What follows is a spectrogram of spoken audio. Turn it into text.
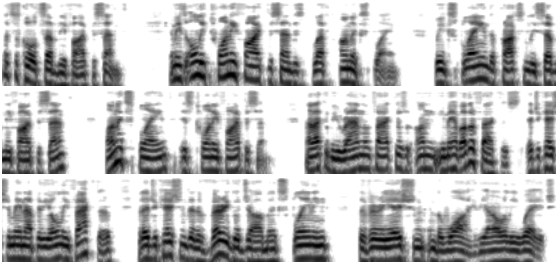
Let's just call it 75%. That means only 25% is left unexplained. We explained approximately 75%. Unexplained is 25%. Now that could be random factors. you may have other factors. Education may not be the only factor, but education did a very good job in explaining the variation in the Y, the hourly wage.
